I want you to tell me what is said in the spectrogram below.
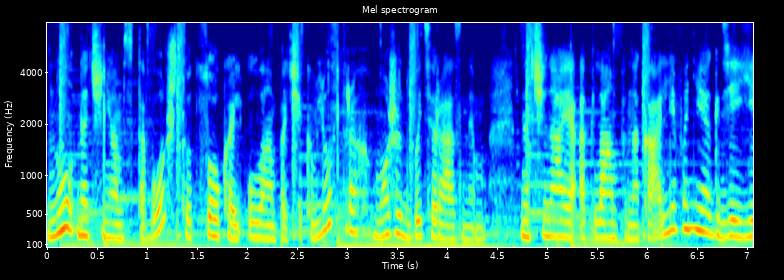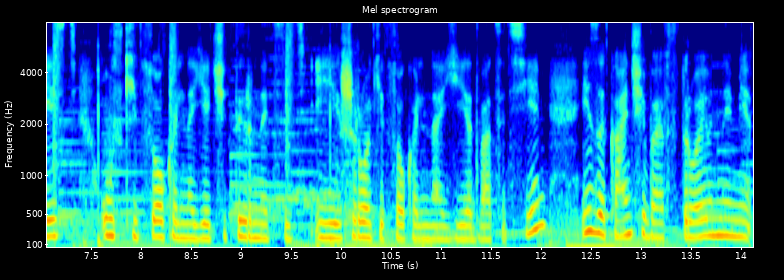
Ну, начнем с того, что цоколь у лампочек в люстрах может быть разным, начиная от ламп накаливания, где есть узкий цоколь на E14 и широкий цоколь на E27, и заканчивая встроенными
